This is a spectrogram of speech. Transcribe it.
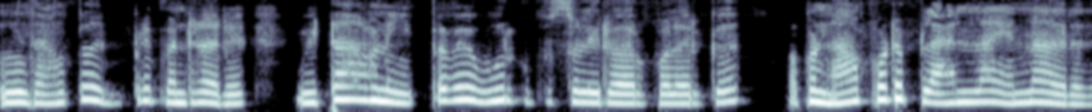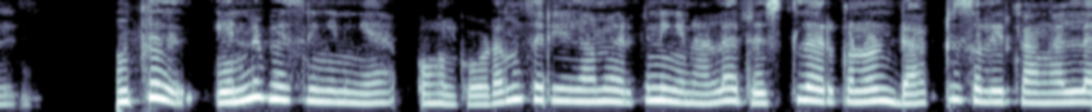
இந்த அங்கிள் இப்படி பண்றாரு? விட்டா அவனை இப்பவே ஊருக்கு போக சொல்லிடுவாரு போல இருக்கு. அப்ப நான் போட்ட பிளான்லாம் என்ன ஆகுறது? அங்கிள் என்ன பேசுறீங்க நீங்க? உங்களுக்கு உடம்பு சரியில்லாம இருக்கு. நீங்க நல்லா ரெஸ்ட்ல இருக்கணும்னு டாக்டர் சொல்லியிருக்காங்கல்ல.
